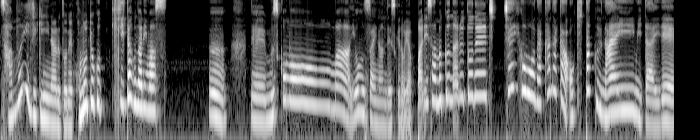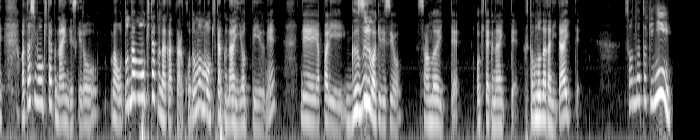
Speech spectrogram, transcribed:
寒い時期になるとね、この曲きたくなります。うん。で、息子もまあ4歳なんですけど、やっぱり寒くなるとね、ちっちゃい子もなかなか起きたくないみたいで、私も起きたくないんですけど、まあ大人も起きたくなかったら子供も起きたくないよっていうね。で、やっぱりぐずるわけですよ。寒いって。起きたくないって。布団の中にいたいって。そんな時に、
